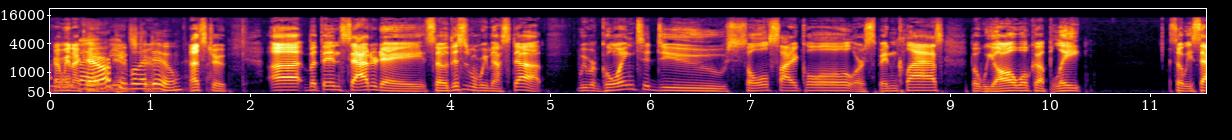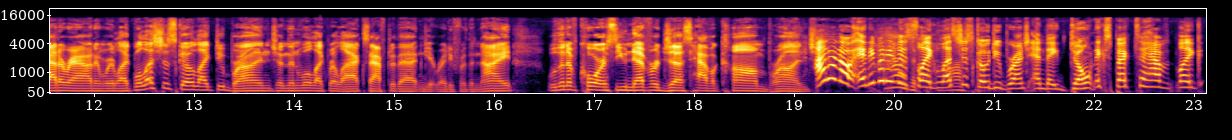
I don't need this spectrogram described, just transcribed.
cloak. I mean, I can't. There are Yeah, people it's that true. do. That's true. Uh, but then Saturday, so this is where we messed up. We were going to do Soul Cycle or Spin class, but we all woke up late. So we sat around and we're like, well, let's just go like do brunch and then we'll like relax after that and get ready for the night. Well, then of course you never just have a calm brunch. I don't know anybody How is that's it like, let's just go do brunch, and they don't expect to have like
